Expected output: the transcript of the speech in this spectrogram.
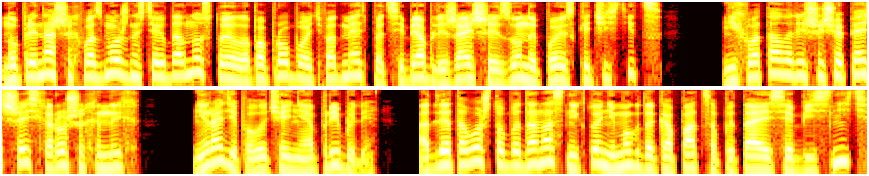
но при наших возможностях давно стоило попробовать подмять под себя ближайшие зоны поиска частиц. Не хватало лишь еще 5-6 хороших иных. Не ради получения прибыли, а для того, чтобы до нас никто не мог докопаться, пытаясь объяснить,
